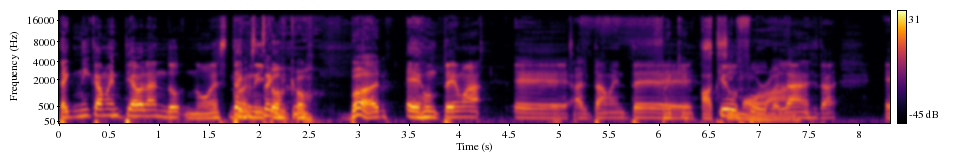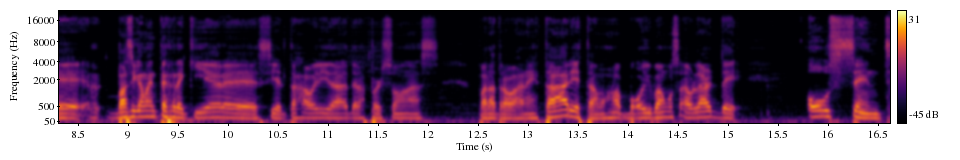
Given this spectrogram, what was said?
técnicamente hablando no es No es técnico, técnico, but es un tema eh, altamente skillful. ¿verdad? Necesita- eh, básicamente requiere ciertas habilidades de las personas para trabajar en esta área. Estamos a- hoy vamos a hablar de OSINT,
